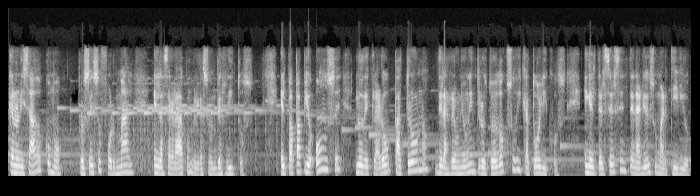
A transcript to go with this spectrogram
canonizado como proceso formal en la Sagrada Congregación de Ritos. El Papa Pío XI lo declaró patrono de la reunión entre ortodoxos y católicos en el tercer centenario de su martirio,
